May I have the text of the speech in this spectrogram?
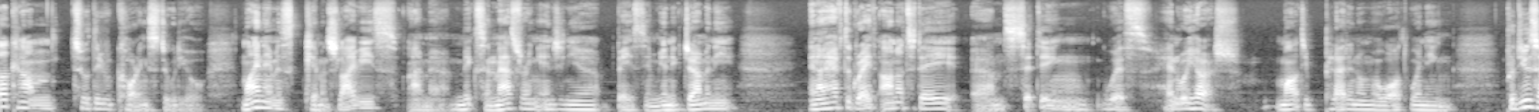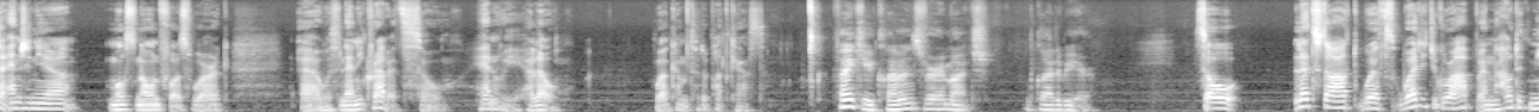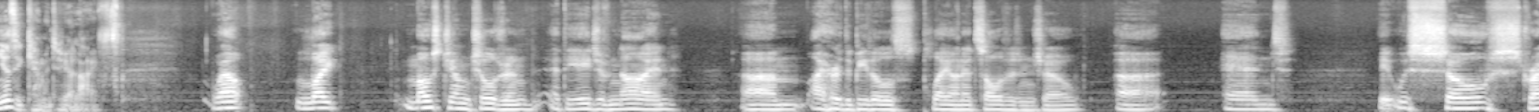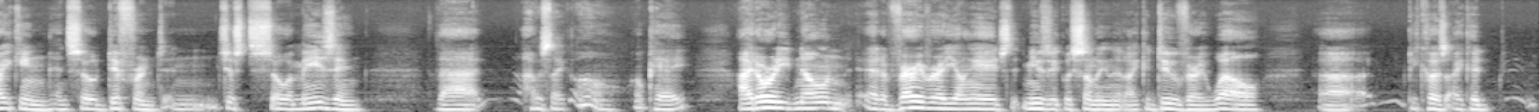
welcome to the recording studio. My name is Clemens Schleiwies. I'm a mix and mastering engineer based in Munich, Germany. And I have the great honor today um, sitting with Henry Hirsch, multi platinum award winning producer engineer, most known for his work uh, with Lenny Kravitz. So, Henry, hello. Welcome to the podcast. Thank you, Clemens, very much. I'm glad to be here. So, let's start with where did you grow up and how did music come into your life? Well, like most young children, at the age of nine, um, I heard the Beatles play on Ed Sullivan show, uh, and it was so striking and so different and just so amazing that I was like, oh, okay. I'd already known at a very, very young age that music was something that I could do very well uh, because I could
